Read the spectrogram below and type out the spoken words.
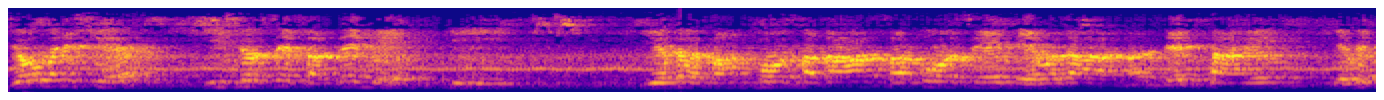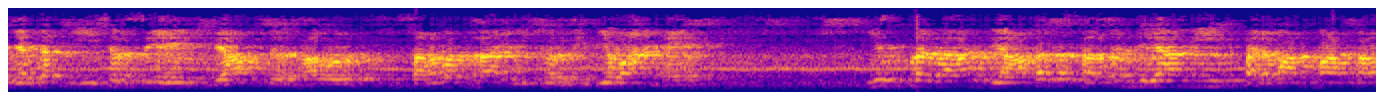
जो मनुष्य ईश्वर से करते हैं कि यह हमको सदा सबोर से देवता देखता है, यह जगत ईश्वर से व्याप्त और सर्वत्र ईश्वर विद्यमान है इस प्रकार व्यापक सर्वंद्रियामी परमात्मा का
